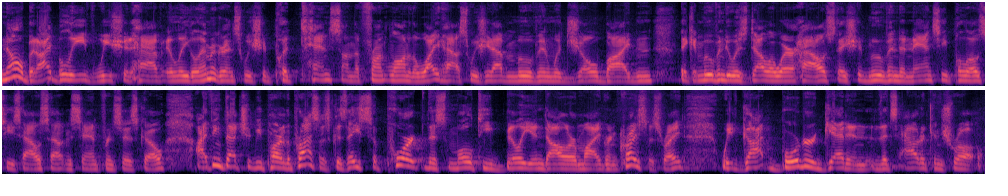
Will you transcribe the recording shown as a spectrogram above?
No, but I believe we should have illegal immigrants. We should put tents on the front lawn of the White House. We should have them move in with Joe Biden. They can move into his Delaware house. They should move into Nancy Pelosi's house out in San Francisco. I think that should be part of the process because they support this multi billion dollar migrant crisis, right? We've got border getting that's out of control.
